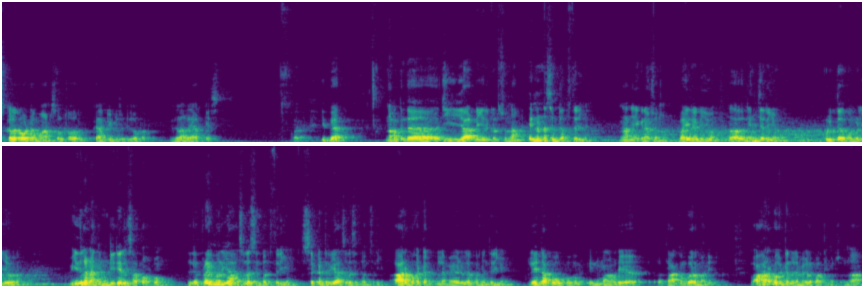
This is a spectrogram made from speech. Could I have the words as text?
ஸ்கலரோடமான்னு சொல்கிற ஒரு கனெக்டிவ் டிஷ்யூ இதெல்லாம் ரேர் கேஸ் ரைட் இப்போ நமக்கு இந்த ஜிஆர்டி இருக்குன்னு சொன்னால் என்னென்ன சிம்டம்ஸ் தெரியும்? நான் ஏற்கனவே சொன்னேன். வயிறறியும் அதாவது நெஞ்சறியும் புளித்தப்பம் வெளியே வரும். இதில் நாங்கள் இன்னும் டீட்டெயில்ஸாக பார்ப்போம். இதில் ப்ரைமரியாக சில சிம்டம்ஸ் தெரியும். செகண்டரியாக சில சிம்டம்ஸ் தெரியும். ஆரம்ப கட்ட நிலைமைகளில் கொஞ்சம் தெரியும். லேட்டாக போக போக இன்னும் அதனுடைய தாக்கம் வேறு மாதிரி இருக்கும் ஆரம்ப கட்ட நிலைமைகளை பார்த்தீங்கன்னு சொன்னால்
